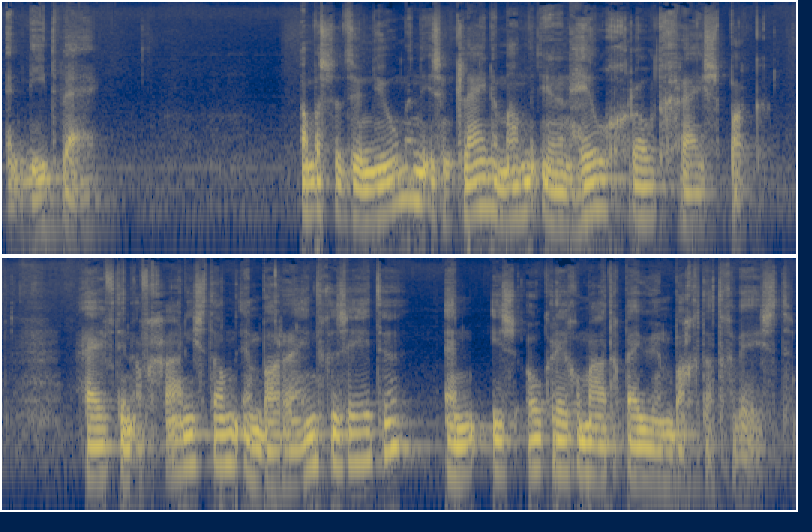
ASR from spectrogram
en niet wij. Ambassadeur Newman is een kleine man in een heel groot grijs pak. Hij heeft in Afghanistan en Bahrein gezeten en is ook regelmatig bij u in Bagdad geweest.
